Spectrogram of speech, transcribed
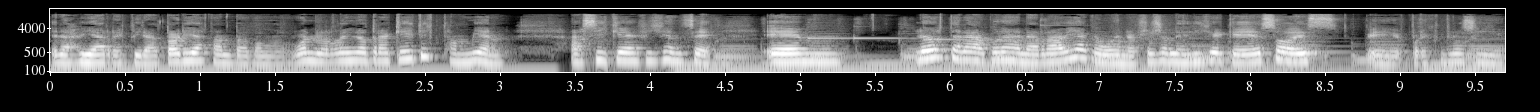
de las vías respiratorias, tanto como, bueno, el rinotraqueitis también. Así que fíjense. em, luego está la vacuna de la rabia, que bueno, yo ya les dije que eso es, eh, por ejemplo, si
